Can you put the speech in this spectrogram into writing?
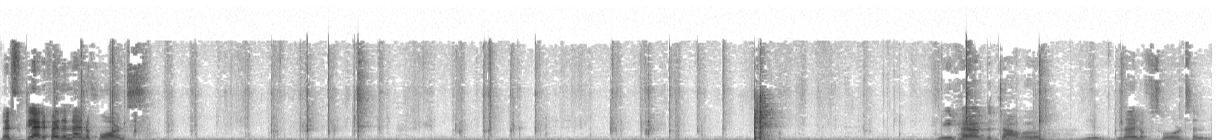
Let's clarify the nine of wands we have the tower nine of swords and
